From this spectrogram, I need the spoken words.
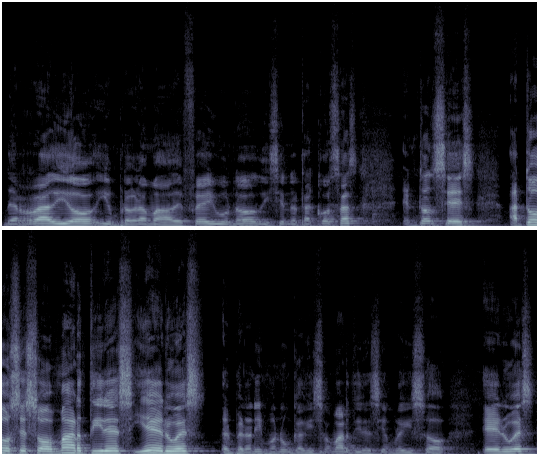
de radio y un programa de Facebook, ¿no? Diciendo estas cosas. Entonces, a todos esos mártires y héroes, el peronismo nunca quiso mártires, siempre quiso héroes,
